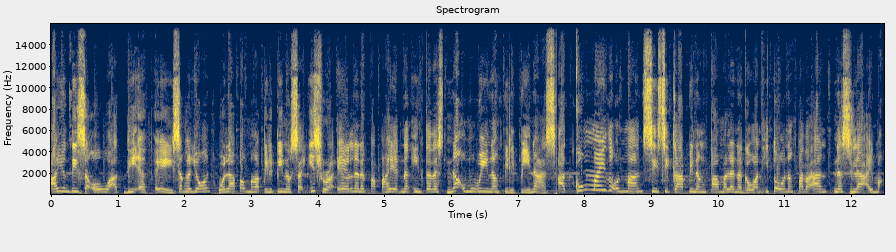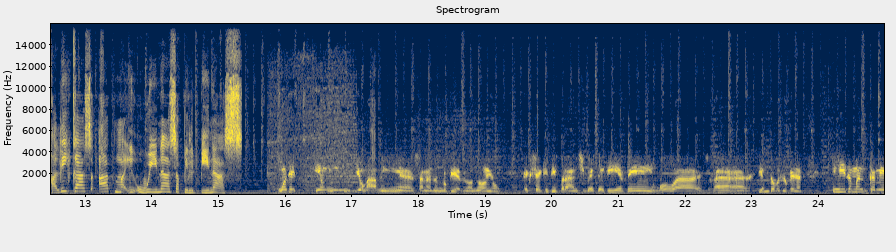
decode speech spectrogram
Ayon din sa OWA at DFA, sa ngayon wala pang mga Pilipino sa Israel na nagpapahayag ng interes na umuwi ng Pilipinas. At kung mayroon man, sisikapin ng pamalanagawan ito ng paraan na sila ay makalikas at maiuwi na sa Pilipinas. Ngunit yung, yung aming uh, sanga ng gobyerno, no, yung executive branch, whether DFA, yung OWA, uh, DMW, ganyan, hindi naman kami,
